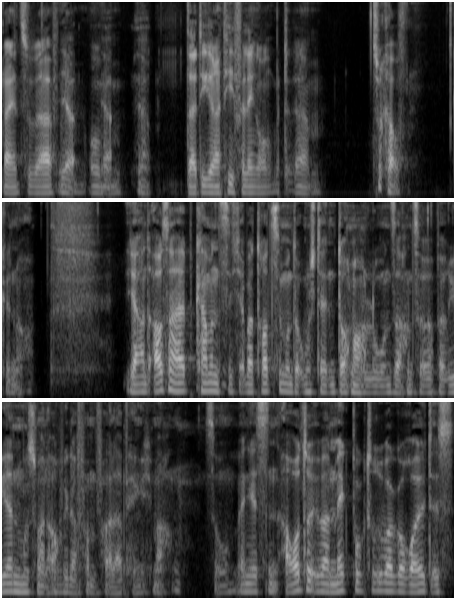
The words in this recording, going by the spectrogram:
reinzuwerfen, um ja. da die Garantieverlängerung mit ähm, zu kaufen. Genau. Ja, und außerhalb kann man es sich aber trotzdem unter Umständen doch noch lohnen, Sachen zu reparieren, muss man auch wieder vom Fall abhängig machen. So, wenn jetzt ein Auto über ein MacBook drüber gerollt ist,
